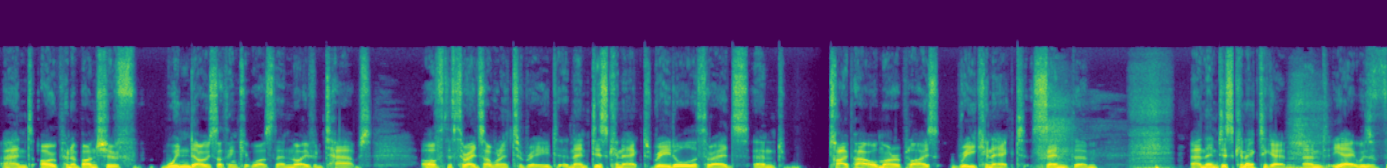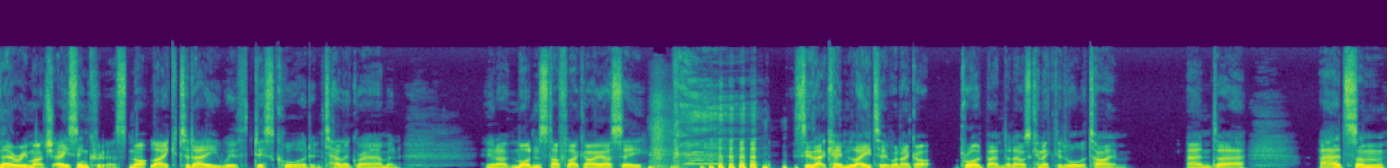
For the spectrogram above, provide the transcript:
and open a bunch of windows, I think it was then, not even tabs, of the threads I wanted to read, and then disconnect, read all the threads, and type out all my replies, reconnect, send them, and then disconnect again. And yeah, it was very much asynchronous, not like today with Discord and Telegram and you know modern stuff like IRC. See, that came later when I got broadband and I was connected all the time, and uh, I had some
